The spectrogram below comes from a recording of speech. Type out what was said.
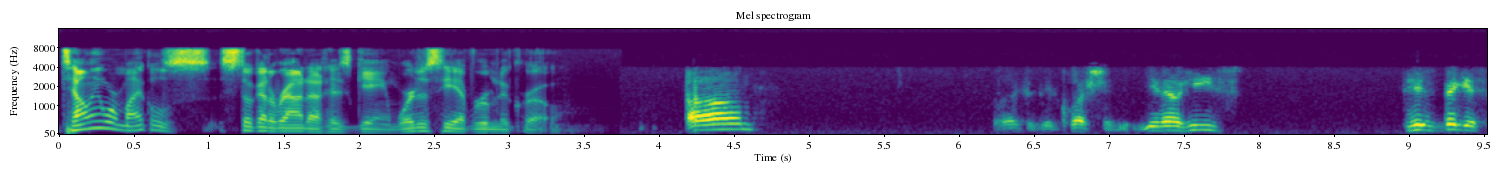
Tell me where Michael's still got to round out his game. Where does he have room to grow? Um, well, that's a good question. You know, he's his biggest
